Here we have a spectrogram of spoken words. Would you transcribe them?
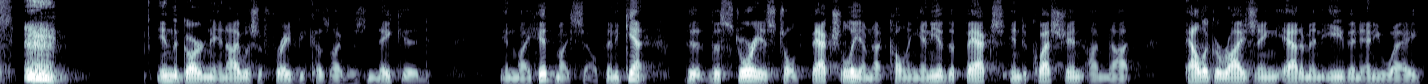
in the garden, and I was afraid because I was naked, and I hid myself. And again, the, the story is told factually. I'm not calling any of the facts into question. I'm not allegorizing Adam and Eve in any way.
